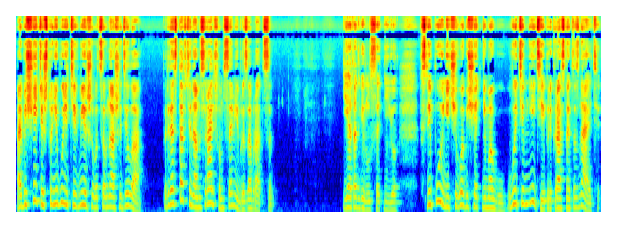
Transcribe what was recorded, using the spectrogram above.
Обещайте, что не будете вмешиваться в наши дела. Предоставьте нам с Ральфом самим разобраться. — я отодвинулся от нее. Вслепую ничего обещать не могу. Вы темните и прекрасно это знаете.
